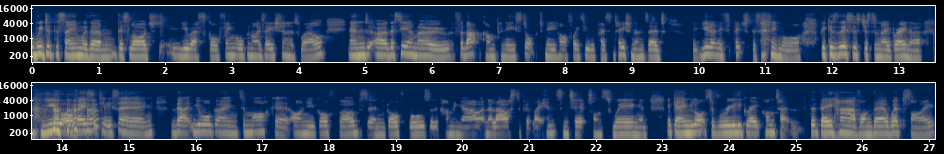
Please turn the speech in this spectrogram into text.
We did the same with um, this large US golfing organization as well. And uh, the CMO for that company stopped me halfway through the presentation and said, you don't need to pitch this anymore because this is just a no-brainer. You are basically saying that you're going to market our new golf clubs and golf balls that are coming out and allow us to put like hints and tips on swing and again lots of really great content that they have on their website.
